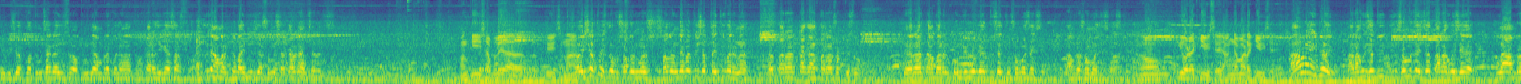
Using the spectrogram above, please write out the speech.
এই বিষয়ে তুমি ছেড়ে দিছো তুমি যে আমরা বললাম তুমি কারা জিজ্ঞাসা আসছো আমি আমার একটা বাইরে নিজের সমস্যার কারণে আমি ছেড়ে দিছি। কি হিসাব লইয়া দিয়েছে না? হিসাব তো সাধারণ সাধারণ ড্রাইভার তো হিসাব চাইতে পারে না। তারা টাকা তারা সব কিছু এরা আবার কমিটির লোকে দু চার সময় চাইছে। আমরা সময় দিচ্ছি কি হয়েছে হাঙ্গামাটা কি হয়েছে আমরা এইটাই। তারা কইছে দুই সময় চাইছে তারা কইছে না আমরা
